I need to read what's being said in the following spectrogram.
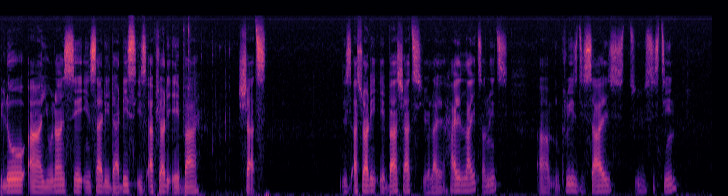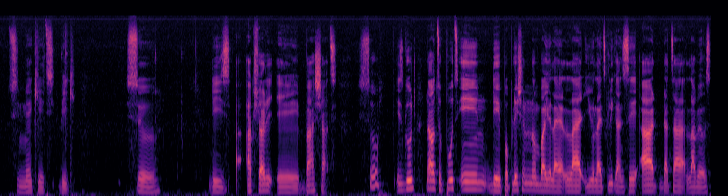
below and you now say inside it that this is actually a bar chart. This is actually a bar chart. You like highlight on it um, increase the size to 16 to make it big. So this is actually a bar chart. So it's good. Now to put in the population number you like like you like click and say add data labels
